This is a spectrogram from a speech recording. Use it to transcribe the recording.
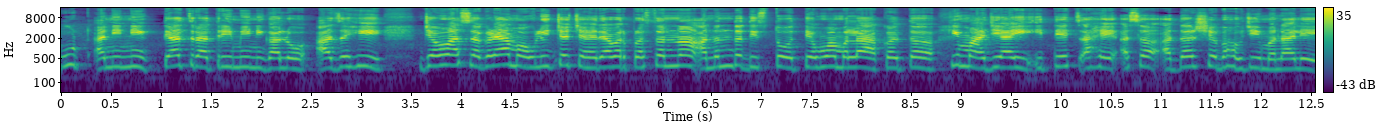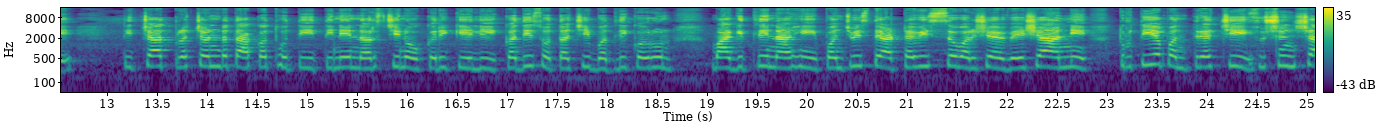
उठ आणि निघ. त्याच रात्री मी निघालो. आजही जेव्हा सगळ्या माऊलींच्या चेहऱ्यावर प्रसन्न आनंद दिसतो तेव्हा मला कळतं की माझी आई इथेच आहे असं आदर्श भाऊजी म्हणाले. तिच्यात प्रचंड ताकद होती. तिने नर्सची नोकरी केली. कधी स्वतःची बदली करून मागितली नाही. पंचवीस ते अठ्ठावीस वर्षे वेशा आणि तृतीय पंत्र्याची सुशंसा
